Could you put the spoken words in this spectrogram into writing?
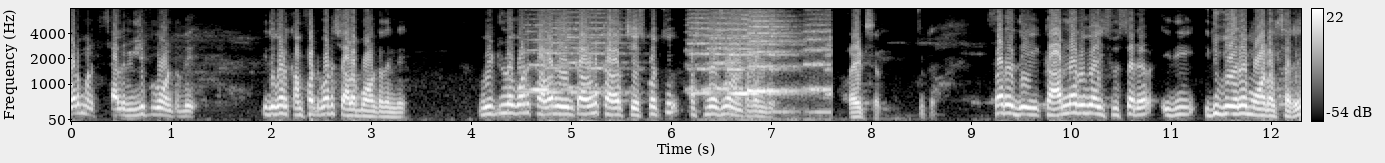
కూడా మనకి చాలా రిలీఫ్గా ఉంటుంది. ఇది కూడా కంఫర్ట్ కూడా చాలా బాగుంటుందండి. వీటిలో కూడా కలర్ ఏం కావాలంటే కలర్ చేసుకోవచ్చు కస్టమైజ్ కూడా ఉంటుందండి. Right sir okay. సార్ ఇది కార్నర్ అవి చూసారు. ఇది ఇది వేరే మోడల్ సార్.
